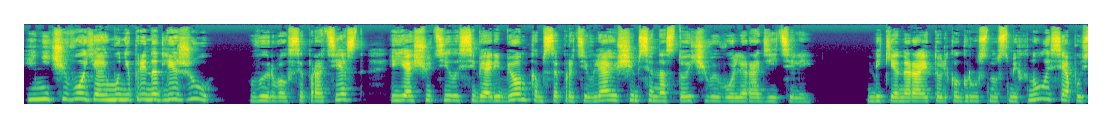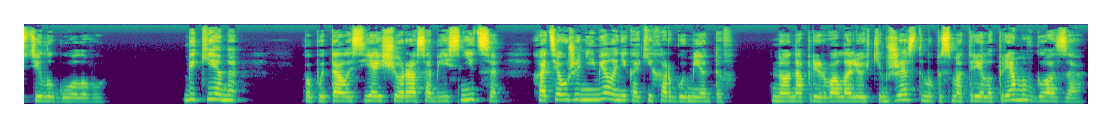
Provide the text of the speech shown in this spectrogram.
«И ничего я ему не принадлежу», — вырвался протест, и я ощутила себя ребенком, сопротивляющимся настойчивой воле родителей. Бекена Рай только грустно усмехнулась и опустила голову. «Бекена, Попыталась я еще раз объясниться, хотя уже не имела никаких аргументов, но она прервала легким жестом и посмотрела прямо в глаза.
